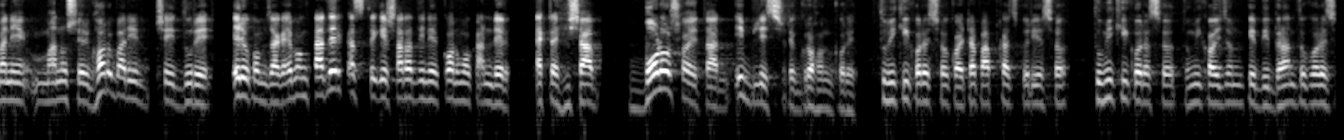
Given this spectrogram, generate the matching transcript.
মানে মানুষের ঘর বাড়ির সেই দূরে এরকম জায়গা। এবং তাদের কাছ থেকে সারাদিনের কর্মকাণ্ডের একটা হিসাব বড় শয়তান ইবলিস সেটা গ্রহণ করে। তুমি কি করেছ? কয়টা পাপ কাজ করিয়েছ? তুমি কি করেছ? তুমি কয়জনকে বিভ্রান্ত করেছ?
